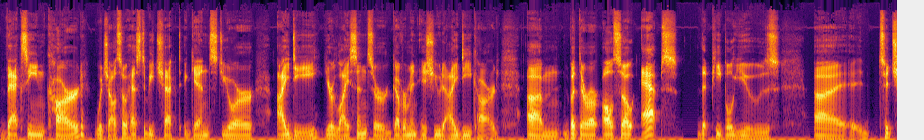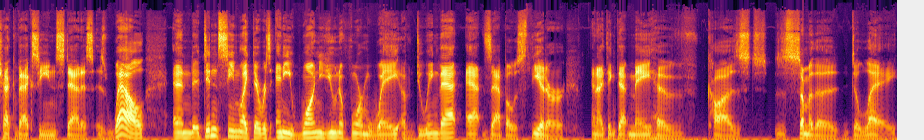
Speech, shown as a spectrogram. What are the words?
vaccine card, which also has to be checked against your ID, your license or government issued ID card. Um, but there are also apps that people use uh, to check vaccine status as well. And it didn't seem like there was any one uniform way of doing that at Zappos Theater. And I think that may have caused some of the delay.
